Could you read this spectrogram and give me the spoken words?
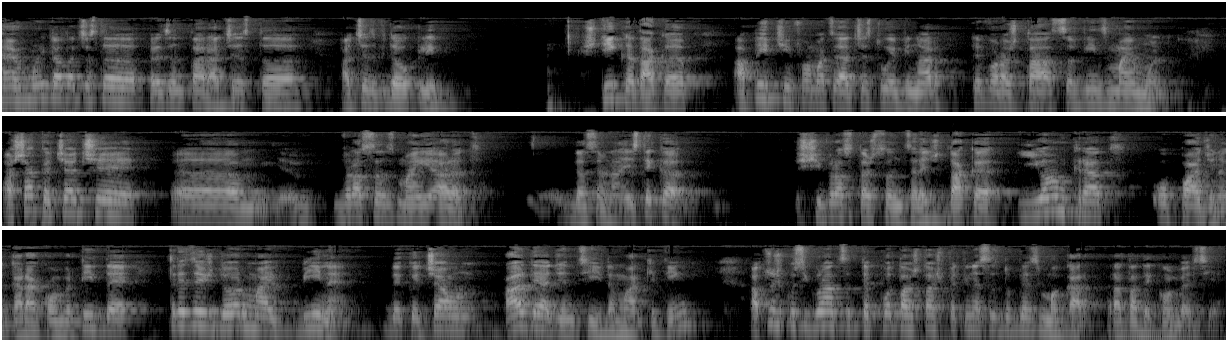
ai urmărit toată această prezentare, acest, uh, acest videoclip. Știi că dacă aplici informațiile de acest webinar, te vor ajuta să vinzi mai mult. Așa că ceea ce Ehm, vreau să-ți mai arăt de asemenea, este că și vreau să te ajut să înțelegi. Dacă eu am creat o pagină care a convertit de 30 de ori mai bine decât cea în alte agenții de marketing, atunci cu siguranță te pot ajuta și pe tine să-ți dublezi măcar rata de conversie.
